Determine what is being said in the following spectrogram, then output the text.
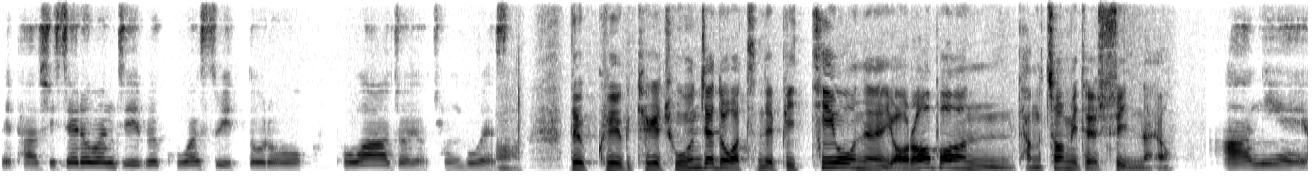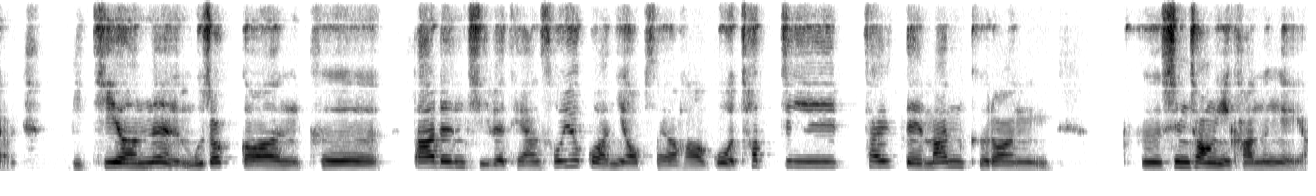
네, 다시 새로운 집을 구할 수 있도록 도와줘요 정부에서. 아, 근데 그게 되게 좋은 제도 같은데 BTO는 여러 번 당첨이 될 수 있나요? 아니에요. BTO는 무조건 그 다른 집에 대한 소유권이 없어야 하고 첫 집 살 때만 그런 그 신청이 가능해요.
